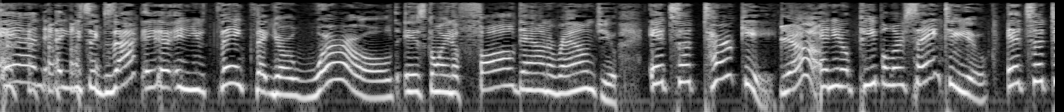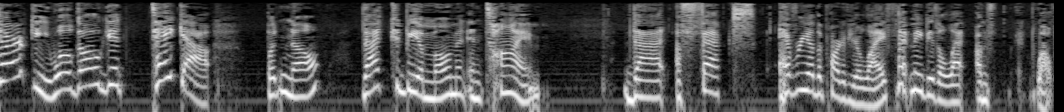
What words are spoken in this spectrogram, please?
And it's exact. And you think that your world is going to fall down around you. It's a turkey. Yeah. And you know, people are saying to you, "It's a turkey. We'll go get takeout." But no, that could be a moment in time that affects every other part of your life. That may be the last, um, well,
